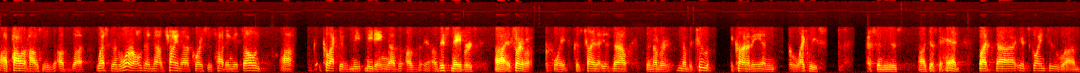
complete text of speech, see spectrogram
uh, powerhouses of the Western world, and now China, of course, is having its own uh, collective meet- meeting of, of, of its neighbors. it's sort of a point because China is now the number number two economy and the likely in the years uh, just ahead. But uh, it's going to um,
